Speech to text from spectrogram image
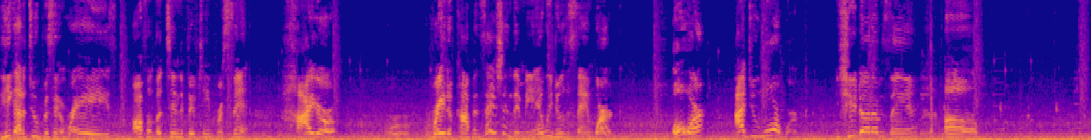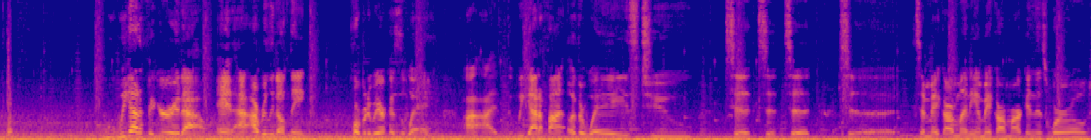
he got a 2% raise off of a 10 to 15% higher rate of compensation than me, and we do the same work. Or I do more work. You know what I'm saying? Um, we got to figure it out. And I, I, really don't think corporate America is the way. I, I we got to find other ways to to to to to to make our money and make our mark in this world.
